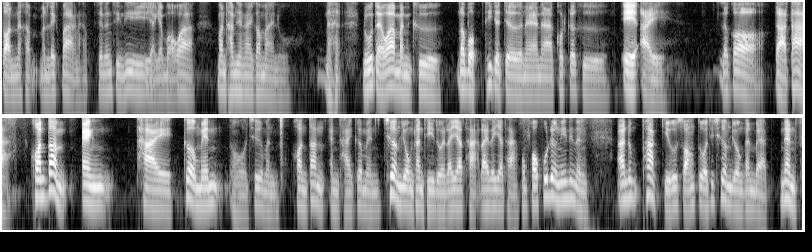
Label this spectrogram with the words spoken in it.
ตอนนะครับ มันเล็กมากนะครับ ฉะนั้นสิ่งที่อยากจะบอกว่ามันทำยังไงก็ไม่รู้นะฮะรู้แต่ว่ามันคือระบบที่จะเจอในอนาคตก็คือ AI แล้วก็ Data Quantum Entanglement โอ้โห ชื่อมัน Quantum Entanglement เชื่อมโยงทันทีโดยระยะทางไร้ระยะทาง ผมขอพูดเรื่องนี้นิดหนึ่งอนุภาคจิ๋วสองตัวที่เชื่อมโยงกันแบบแน่นแฟ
